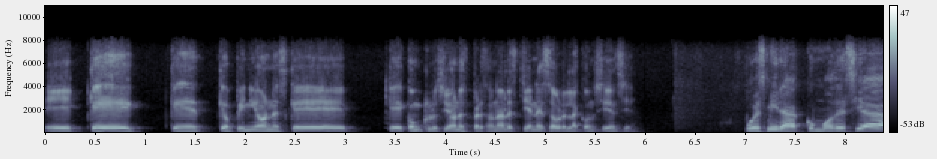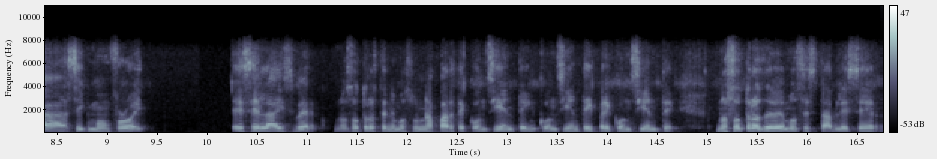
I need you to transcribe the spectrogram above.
eh, ¿qué, qué, qué, opiniones, qué, qué conclusiones personales tienes sobre la conciencia? Pues mira, como decía Sigmund Freud, es el iceberg. Nosotros tenemos una parte consciente, inconsciente y preconsciente. Nosotros debemos establecer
